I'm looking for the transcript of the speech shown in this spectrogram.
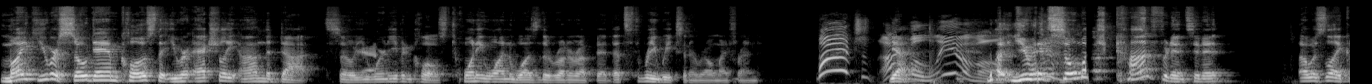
Mike, you were so damn close that you were actually on the dot. So you weren't even close. 21 was the runner up bid. That's three weeks in a row, my friend. What? Yeah. Unbelievable. But you had so much confidence in it. I was like,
